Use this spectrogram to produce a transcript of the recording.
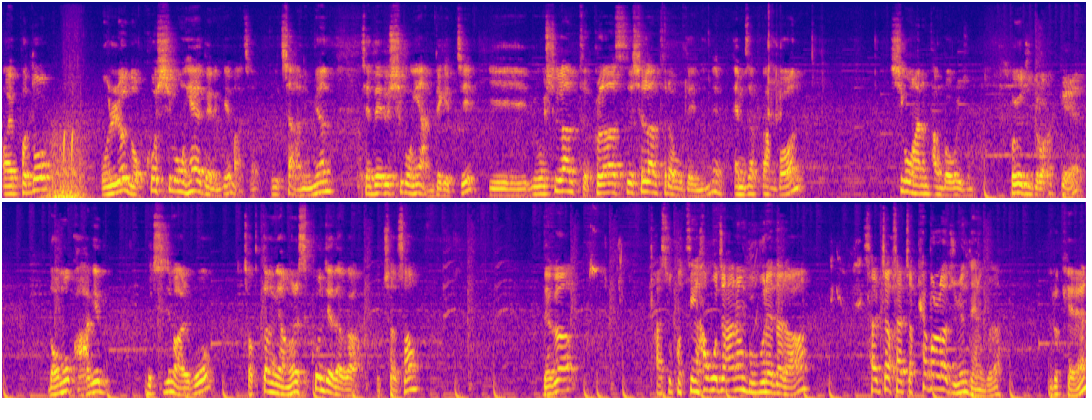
와이퍼도 올려놓고 시공해야 되는 게 맞아 그렇지 않으면 제대로 시공이 안 되겠지. 이 요 실란트 글라스 실란트라고 되어 있는데 M사과 한번 시공하는 방법을 좀 보여주도록 할게. 너무 과하게 묻히지 말고 적당량을 스펀지에다가 묻혀서 내가 가스 코팅 하고자 하는 부분에다가 살짝 살짝 펴발라주면 되는 거야. 이렇게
